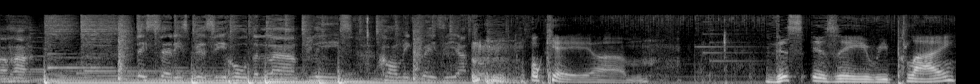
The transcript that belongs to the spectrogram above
Uh huh. They said he's busy. Hold the line, please. Call me crazy. Okay, um, this is a reply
